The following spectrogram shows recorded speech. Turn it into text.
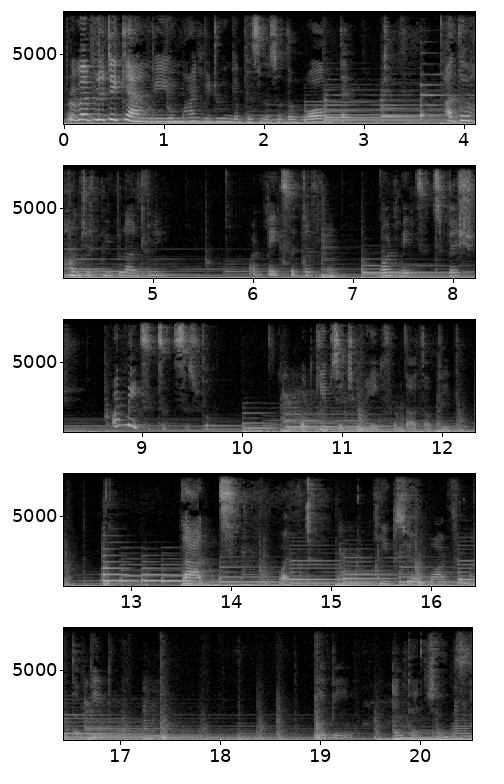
Probability can be you might be doing a business or the work that other hundred people are doing what makes it different? What makes it special? What makes it successful? What keeps it unique from the other people? That's what keeps you apart from other people. Maybe intentions.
